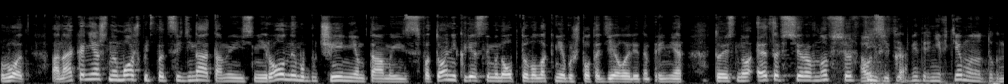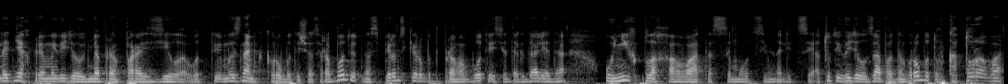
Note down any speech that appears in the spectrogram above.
Вот. Она, конечно, может быть подсоединена там и с нейронным обучением, там и с фотоникой, если мы на оптоволокне бы что-то делали, например. То есть, но это все равно все физика. А вот, кстати, Дмитрий, не в тему, но только на днях прямо видел, меня прям поразило. Вот мы знаем, как роботы сейчас работают, у нас пермские роботы, прямо работают и так далее, да. У них плоховато с эмоциями на лице. А тут я видел западного робота, у которого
